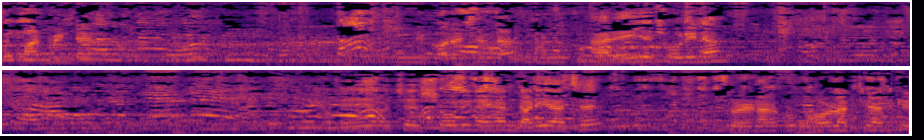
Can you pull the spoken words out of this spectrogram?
অ্যাপার্টমেন্টের ডেকোরেশনটা আর এই যে শৌলিনা এই হচ্ছে শৌলিনা এখানে দাঁড়িয়ে আছে। খুব ভালো লাগছে আজকে।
